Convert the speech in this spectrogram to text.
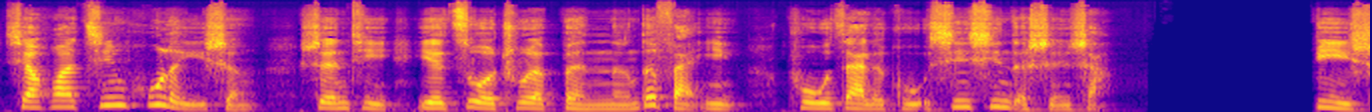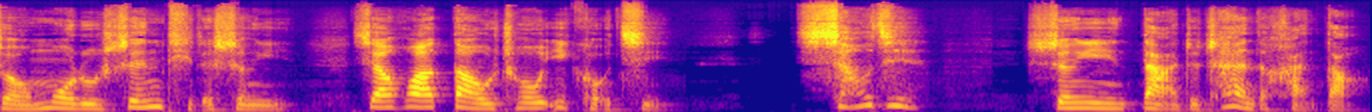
小花惊呼了一声，身体也做出了本能的反应，扑在了古欣欣的身上。匕首没入身体的声音，小花倒抽一口气。小姐，声音打着颤的喊道：“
